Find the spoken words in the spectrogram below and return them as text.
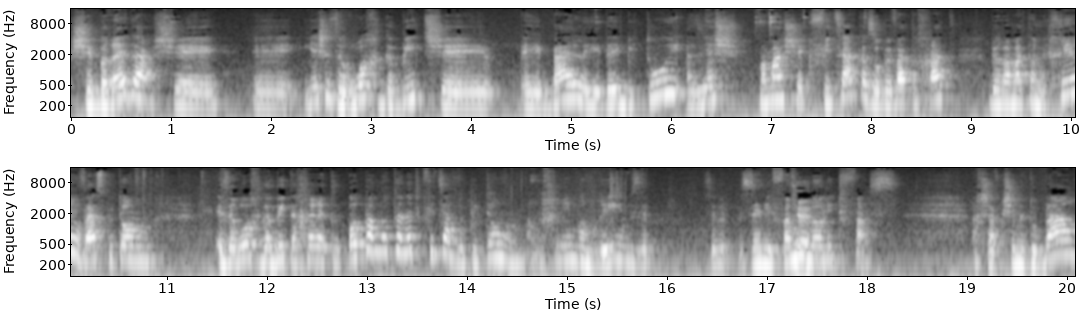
שברגע שיש איזו רוח גבית שבאה לידי ביטוי, אז יש ממש קפיצה כזו בבת אחת ברמת המחיר, ואז פתאום איזו רוח גבית אחרת עוד פעם נותנת קפיצה, ופתאום המחירים ממריאים, זה, זה, זה לפעמים כן. לא נתפס. עכשיו, כשמדובר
